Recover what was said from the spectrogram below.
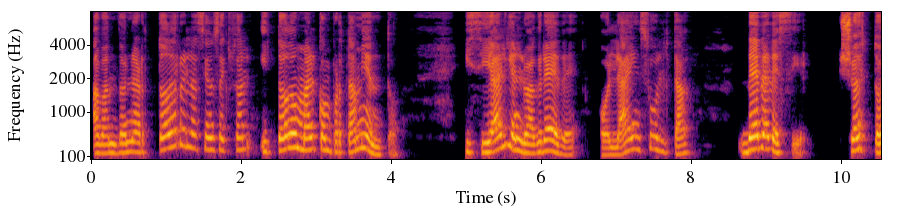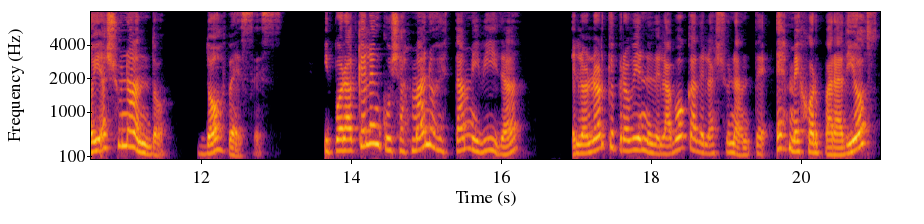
abandonar toda relación sexual y todo mal comportamiento. Y si alguien lo agrede o la insulta, debe decir, yo estoy ayunando dos veces. Y por aquel en cuyas manos está mi vida, el olor que proviene de la boca del ayunante es mejor para Dios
